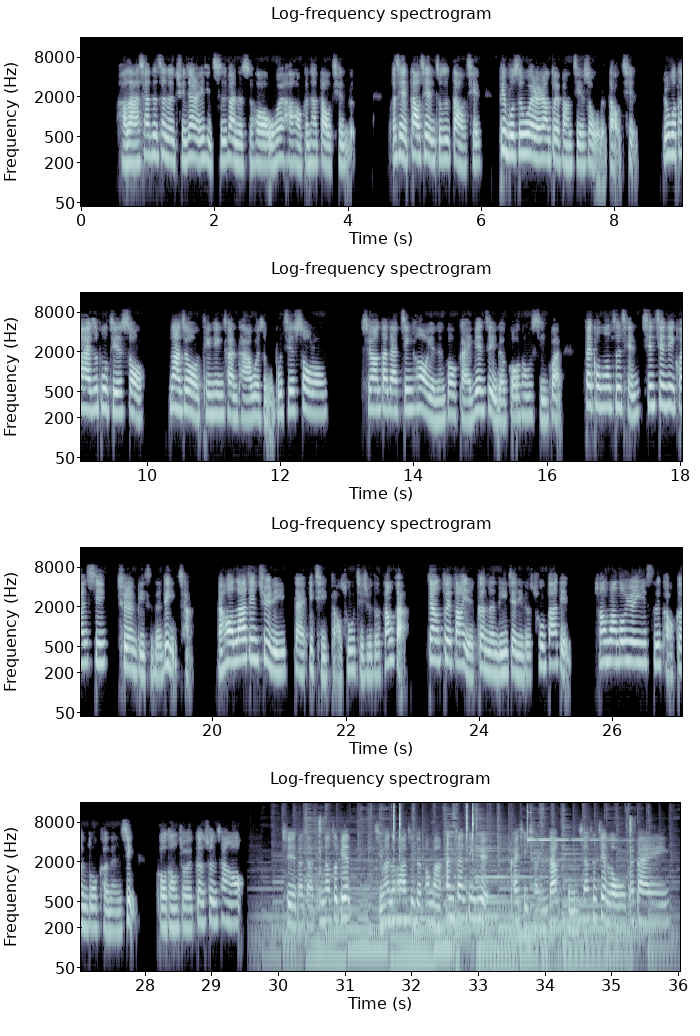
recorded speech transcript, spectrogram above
好啦，下次趁着全家人一起吃饭的时候，我会好好跟他道歉的。而且道歉就是道歉，并不是为了让对方接受我的道歉。如果他还是不接受，那就听听看他为什么不接受喽。希望大家今后也能够改变自己的沟通习惯，在沟通之前先建立关系，确认彼此的立场，然后拉近距离，再一起找出解决的方法，这样对方也更能理解你的出发点，双方都愿意思考更多可能性，沟通就会更顺畅哦。谢谢大家听到这边，喜欢的话记得帮忙按赞、订阅、开启小铃铛，我们下次见喽，拜拜。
